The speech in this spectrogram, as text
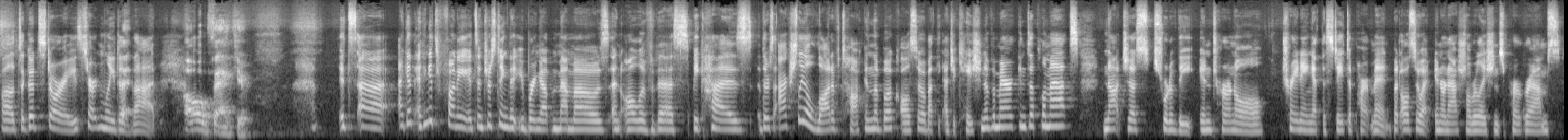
Well, it's a good story. You certainly did that. Oh, thank you it's uh, I get I think it's funny. It's interesting that you bring up memos and all of this because there's actually a lot of talk in the book also about the education of American diplomats, not just sort of the internal training at the State Department, but also at international relations programs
